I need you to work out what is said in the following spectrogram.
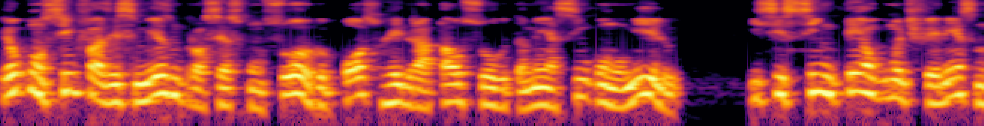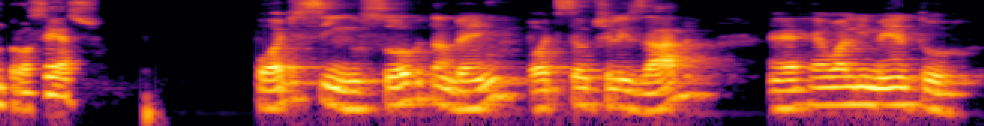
Eu consigo fazer esse mesmo processo com o sorgo? Eu posso reidratar o sorgo também, assim como o milho? E se sim, tem alguma diferença no processo? Pode sim, o sorgo também pode ser utilizado. É, é um alimento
